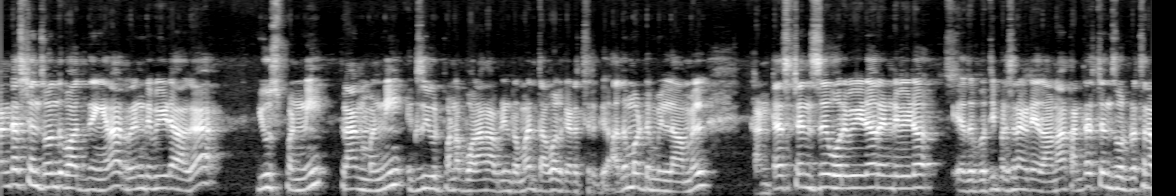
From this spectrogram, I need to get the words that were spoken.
கண்டஸ்டன்ஸ் வந்து பார்த்திங்கன்னா ரெண்டு வீடாக யூஸ் பண்ணி பிளான் பண்ணி எக்ஸிக்யூட் பண்ண போகிறாங்க அப்படின்ற மாதிரி தகவல் கிடச்சிருக்கு. அது மட்டும் இல்லாமல் கண்டஸ்டன்ஸு ஒரு வீடோ ரெண்டு வீடோ இதை பற்றி பிரச்சனை கிடையாது. ஆனால் கண்டஸ்டன்ஸ் ஒரு பிரச்சனை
